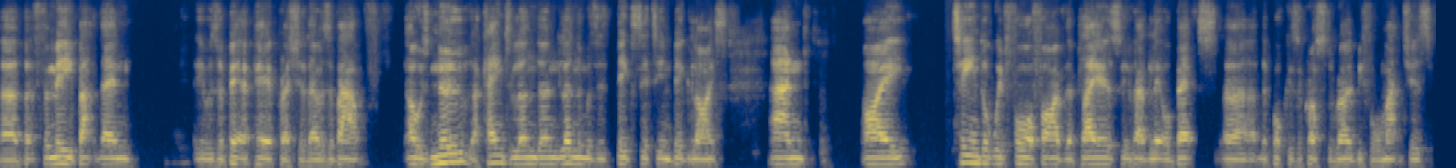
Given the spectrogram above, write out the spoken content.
Uh, but for me back then, it was a bit of peer pressure. There was about I was new. I came to London. London was a big city and big lights, and I teamed up with four or five of the players who had little bets uh, at the bookies across the road before matches,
